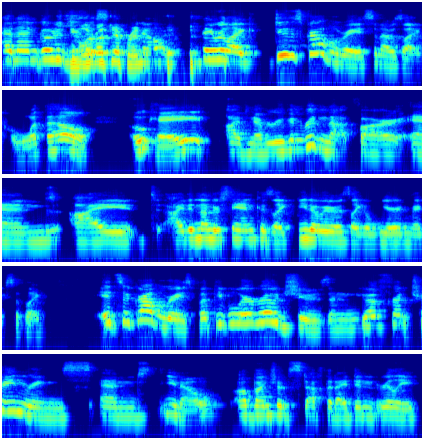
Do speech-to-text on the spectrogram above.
and then go to do Similar this, but different. You know, they were like, do this gravel race. And I was like, what the hell? Okay, I've never even ridden that far. And I I didn't understand because like BWR was like a weird mix of like it's a gravel race, but people wear road shoes and you have front train rings and you know, a bunch of stuff that I didn't really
